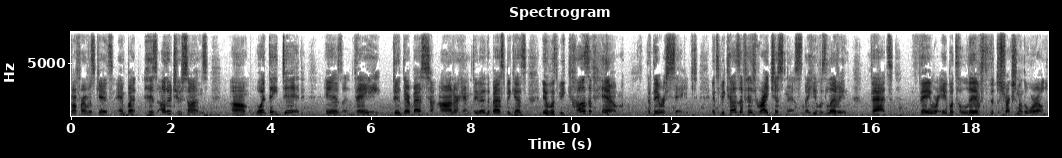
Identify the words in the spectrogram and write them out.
Noah in front of his kids, and but his other two sons, um, what they did is they did their best to honor him. They did the best because it was because of him that they were saved. It's because of his righteousness that he was living that they were able to live through the destruction of the world.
